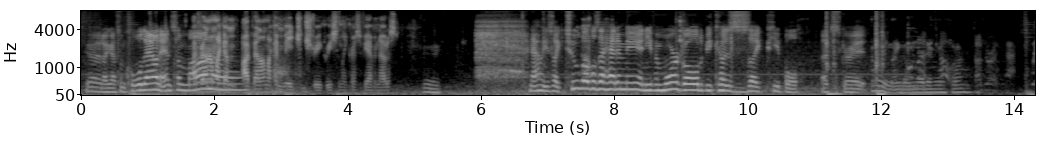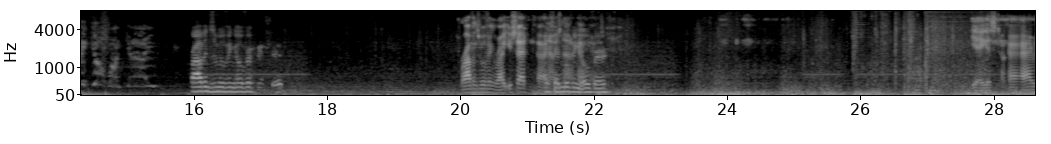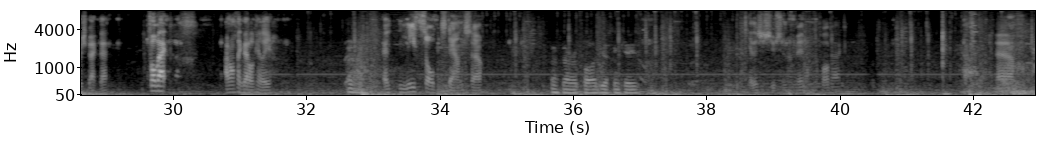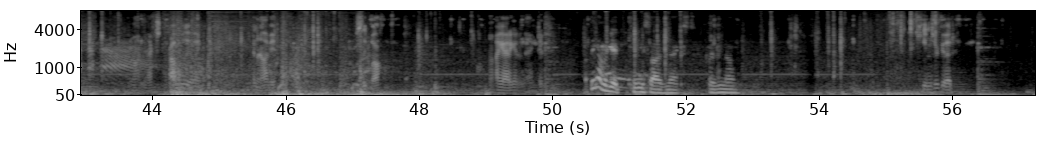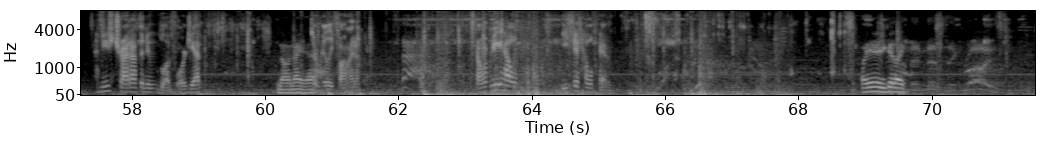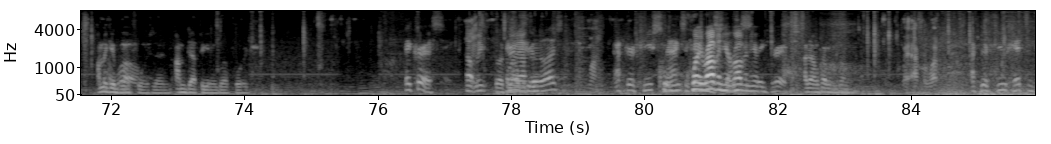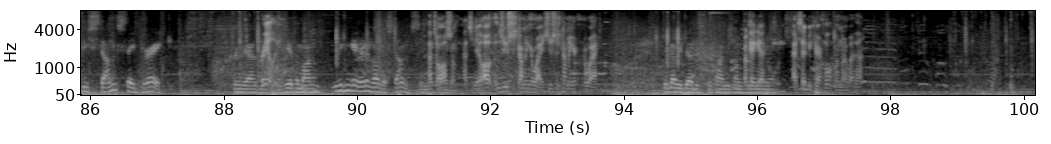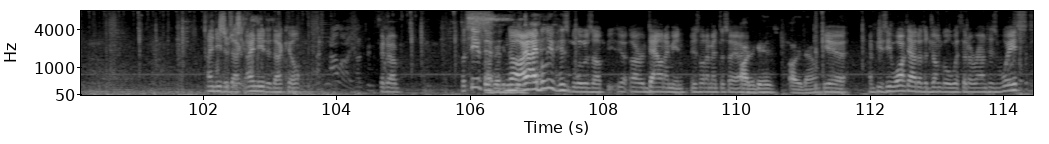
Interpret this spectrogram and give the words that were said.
Good, I got some cooldown and some mana. I've been on like a I've been on like a mid streak recently, Chris. If you haven't noticed. Now he's like two levels ahead of me and even more gold because, like, people. That's great. I don't mind going murder me. We got one, guys! Robin's moving over. Good shit. Robin's moving right. You said. Uh, I no, said moving Okay, okay. over. Yeah, he gets. Okay, I respect that. Fall back. I don't think that'll kill you. Uh, And Neith's ult's down, so yeah, That's not recall, just in case. Yeah, there's just Zeus in the mid. I'm gonna fall back. Um, what next? Probably like an Alvia. Sleep well. I gotta get an active. I think I'm gonna get Qin's Sais next, cause you know. Keens are good. Have you tried out the new Blood Forge yet? No, not yet. It's a really fun item. Somebody help. You should help him. Oh yeah, you get like. I'm gonna get blood forge then. I'm definitely getting blood forge. Hey Chris, Help me. Look, you Yeah. know what I realized? What? After a few smacks, Quite against Robin here, Robin here. Break. I know I'm coming. I'm coming. Wait, after what? After a few hits of these stumps, they break. Bring the ass back. Really? Here's him on. We can get rid of all the stumps. And That's make, like, awesome. That's new. Oh, Zeus is coming your way. Zeus is coming your way. He's gonna be dead before the time he comes. Okay, good. anyway. I said be careful. I'm on my way then. I needed Zeus that. isn't- I needed that kill. Good job. Let's see if Okay, this. No, I, I believe his blue is up uh, or down. I mean, is what I meant to say. Oh, I I, didn't get his. Oh, you're down. yeah, because he walked out of the jungle with it around his waist.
